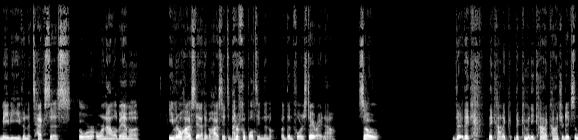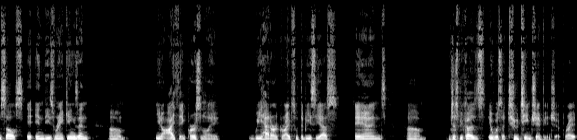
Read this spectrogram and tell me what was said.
maybe even a Texas or or an Alabama even Ohio State, I think Ohio State's a better football team than than Florida State right now. So they they they kind of the committee kind of contradicts themselves in, in these rankings, and um, you know I think personally we had our gripes with the BCS, and um, just because it was a two team championship, right?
